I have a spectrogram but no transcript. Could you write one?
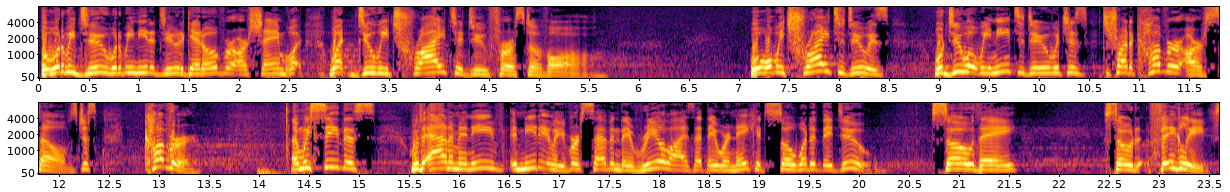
But what do we do? What do we need to do to get over our shame? What, what do we try to do first of all? Well, what we try to do is we'll do what we need to do, which is to try to cover ourselves. Just cover. And we see this with Adam and Eve immediately. Verse 7 they realized that they were naked, so what did they do? So they sewed fig leaves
